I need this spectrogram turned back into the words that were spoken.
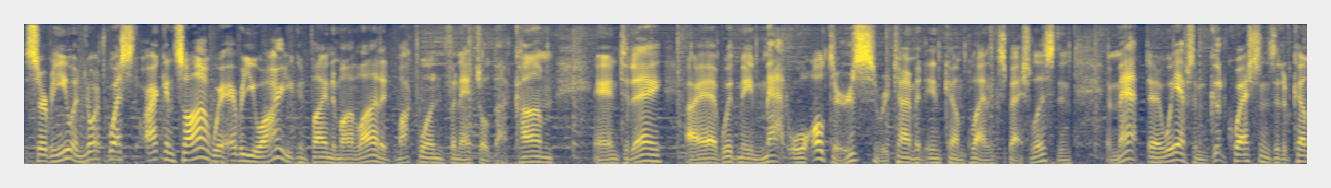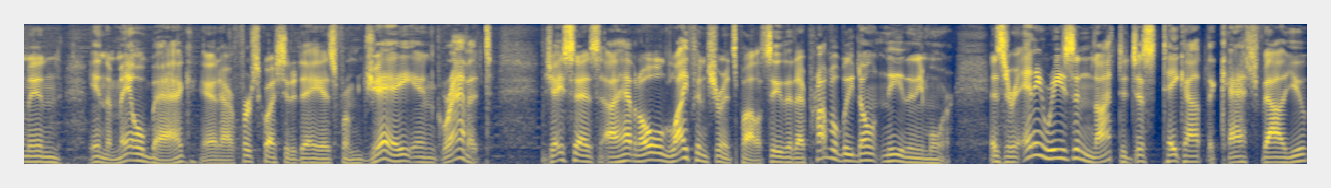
serving you in Northwest Arkansas. Wherever you are, you can find them online at mach1financial.com. And today, I have with me Matt Walters, retirement income planning specialist. And, and Matt, uh, we have some good questions that have come in in the mailbag. And our first question today is from Jay in Gravette. Jay says, I have an old life insurance policy that I probably don't need anymore. Is there any reason not to just take out the cash value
